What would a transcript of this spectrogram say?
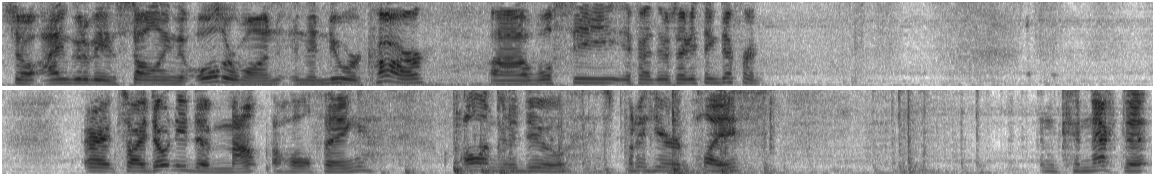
So I'm going to be installing the older one in the newer car. Uh, we'll see if there's anything different. All right, so I don't need to mount the whole thing. All I'm gonna do is put it here in place and connect it.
